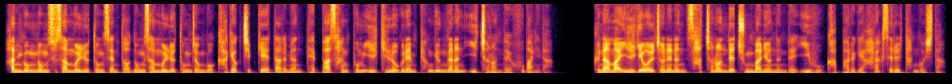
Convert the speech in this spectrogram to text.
한국농수산물유통센터 농산물유통정보 가격 집계에 따르면 대파 상품 1kg 평균가는 2,000원대 후반이다. 그나마 1개월 전에는 4,000원대 중반이었는데 이후 가파르게 하락세를 탄 것이다.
